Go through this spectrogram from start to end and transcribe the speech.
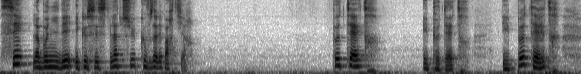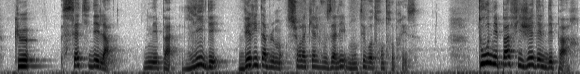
c'est la bonne idée et que c'est là-dessus que vous allez partir? Peut-être, et peut-être, et peut-être que cette idée-là, n'est pas l'idée véritablement sur laquelle vous allez monter votre entreprise. Tout n'est pas figé dès le départ.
